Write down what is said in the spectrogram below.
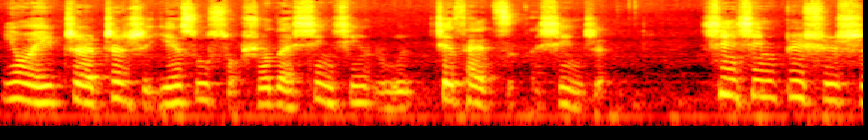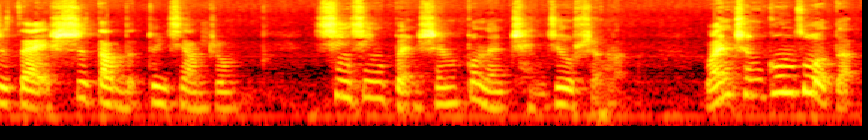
因为这正是耶稣所说的信心如芥菜籽的性质。信心必须是在适当的对象中。信心本身不能成就什么，完成工作的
